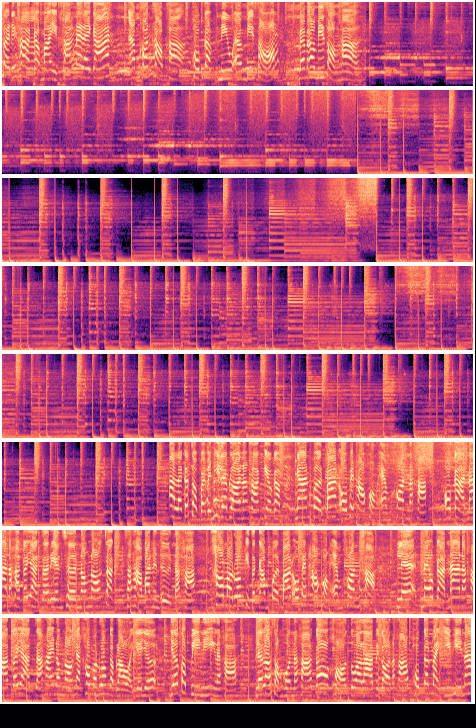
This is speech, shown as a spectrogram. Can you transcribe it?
สวัสดีค่ะ กลับมาอีกครั้งในรายการแอมคอนขับค่ะ พบกับนิวแอมบีสองแบมแอมบีสองค่ะ และก็จบไปเป็นที่เรียบร้อยนะคะ เกี่ยวกับงานเปิดบ้านโอเพนเฮาส์ของแอมคอนนะคะ โอกาสหน้านะคะก็อยากจะเรียนเชิญน้องๆ จากสถาบันอื่นๆนะคะ เข้ามาร่วมกิจกรรมเปิดบ้านโอเพนเฮาส์ของแอมคอนค่ะ และในโอกาสหน้านะคะก็อยากจะให้น้องๆเนี่ยเข้ามาร่วมกับเราอะเยอะๆ เยอะกว่าปีนี้อีกนะคะ แล้วเราสองคนนะคะก็ขอตัวลาไปก่อนนะคะ พบกันใหม่ EP หน้า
